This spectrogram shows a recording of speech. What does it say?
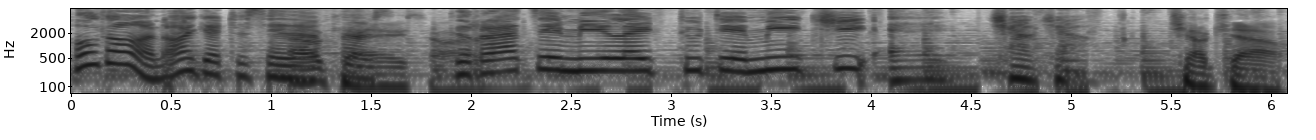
hold on. I get to say that Okay, first. sorry. Grazie mille tutti amici e ciao ciao. Ciao, ciao.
